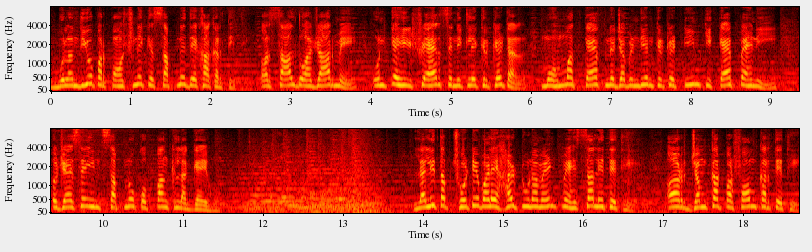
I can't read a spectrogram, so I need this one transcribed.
बुलंदियों पर पहुँचने के सपने देखा करती थी। और साल 2000 में उनके ही शहर से निकले क्रिकेटर मोहम्मद कैफ ने जब इंडियन क्रिकेट टीम की कैप पहनी तो जैसे इन सपनों को पंख लग गए हों। ललित अब छोटे बड़े हर टूर्नामेंट में हिस्सा लेते थे और जमकर परफॉर्म करते थे।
